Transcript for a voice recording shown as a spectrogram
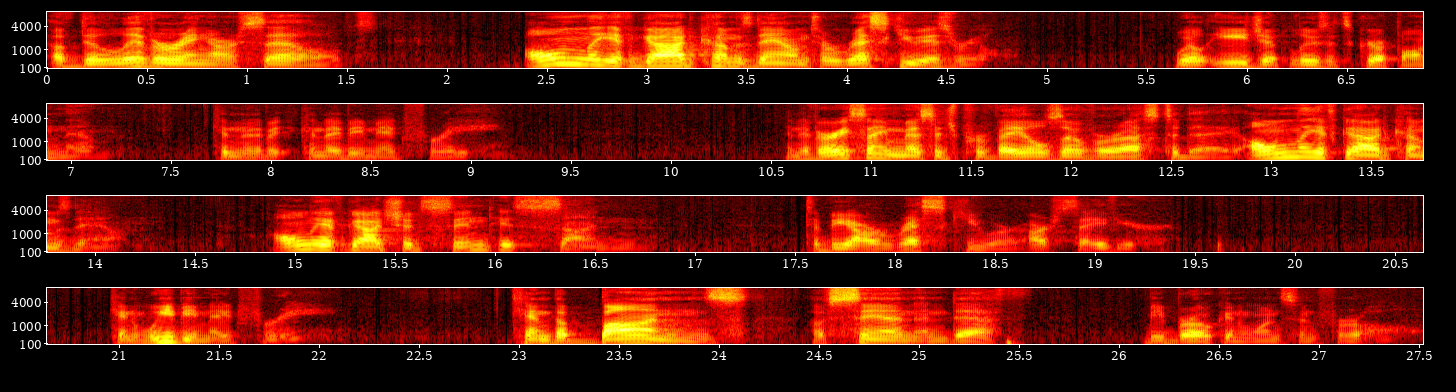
of delivering ourselves. Only if God comes down to rescue Israel will Egypt lose its grip on them. Can they be, can they be made free? And the very same message prevails over us today. Only if God comes down, only if God should send his Son to be our rescuer, our Savior, can we be made free. Can the bonds of sin and death be broken once and for all?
